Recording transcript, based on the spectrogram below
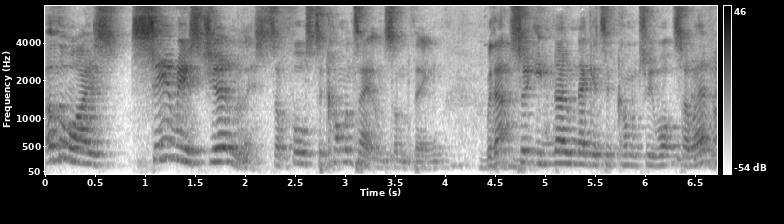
otherwise serious journalists are forced to commentate on something with absolutely no negative commentary whatsoever.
